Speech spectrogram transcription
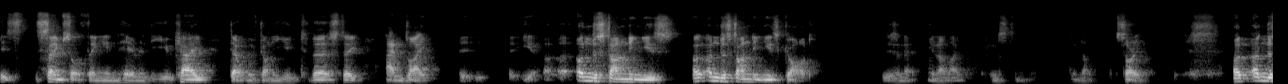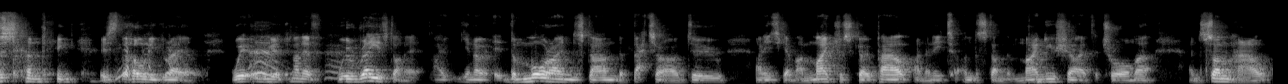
it's the same sort of thing in here in the UK. Then we've done a university, and like understanding is understanding is God, isn't it? You know, like sorry, understanding is the holy grail. We're, we're kind of we're raised on it. I, you know, the more I understand, the better I do. I need to get my microscope out, and I need to understand the minutiae of the trauma, and somehow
